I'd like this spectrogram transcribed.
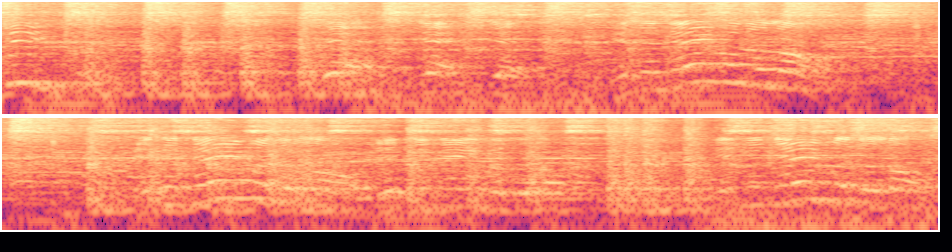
Jesus. Yes, yes, yes. In the name of the Lord. In the name of the Lord. In the name of the Lord. In the name of the Lord.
